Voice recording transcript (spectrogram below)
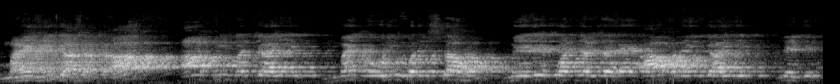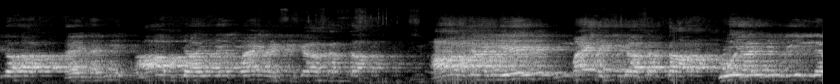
میں نہیں جا سکتا۔ آپ ہی بچ جائیے۔ میں نوری فرشتہ ہوں۔ میرے پر جل رہے آپ نہیں جائیے۔ لیکن کہا، اے نبی، آپ جائیے۔ میں نہیں جا سکتا۔ آپ جائیے۔ میں نہیں جا سکتا۔ گویا جبریل نے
